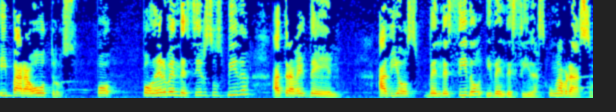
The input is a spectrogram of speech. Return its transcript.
y para otros. poder bendecir sus vidas a través de él. Adiós, bendecidos y bendecidas. Un abrazo.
